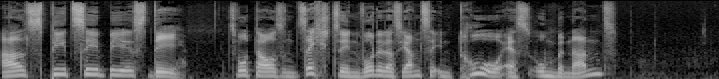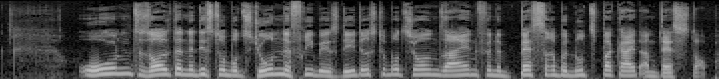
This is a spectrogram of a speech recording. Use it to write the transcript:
als PCBSD. 2016 wurde das Ganze in TrueOS umbenannt und sollte eine Distribution, eine FreeBSD-Distribution sein für eine bessere Benutzbarkeit am Desktop.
